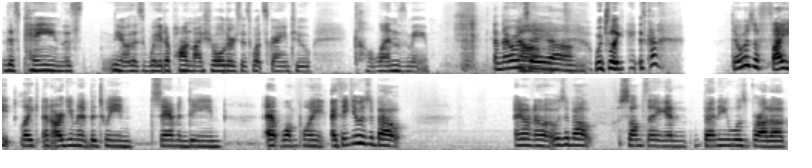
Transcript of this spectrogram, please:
this pain, this you know, this weight upon my shoulders is what's going to cleanse me. And there was a um Which like is kind of there was a fight like an argument between Sam and Dean at one point. I think it was about I don't know, it was about something and Benny was brought up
